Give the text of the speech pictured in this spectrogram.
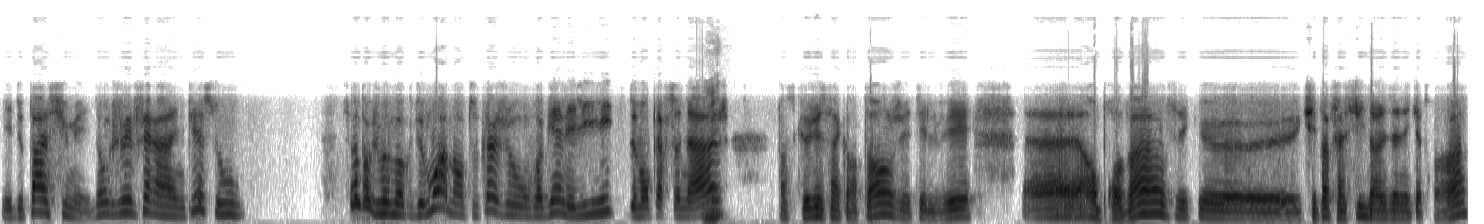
et de pas assumer. Donc je vais faire un- une pièce où, c'est même pas que je me moque de moi, mais en tout cas, je- on voit bien les limites de mon personnage parce que j'ai 50 ans, j'ai été élevé euh, en province et que, que c'est pas facile dans les années 80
